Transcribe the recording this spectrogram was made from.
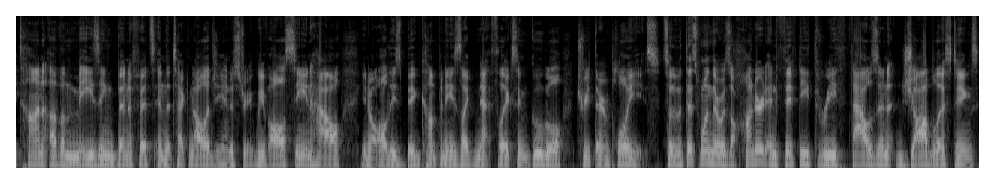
ton of amazing benefits in the technology industry. We've all seen how, you know, all these big companies like Netflix and Google treat their employees. So with this one, there was 153,000 job listings,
